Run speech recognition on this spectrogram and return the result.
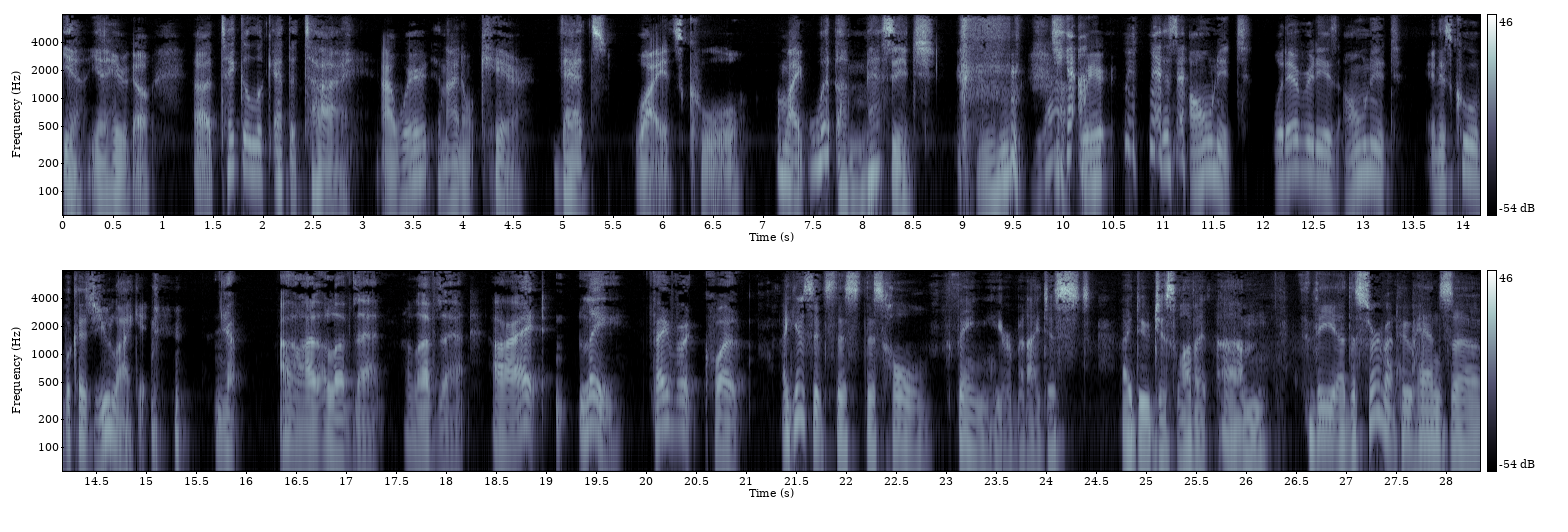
yeah, yeah, here we go. Uh, take a look at the tie. I wear it and I don't care. That's why it's cool. I'm like, what a message. Yeah. Wear, just own it. Whatever it is, own it. And it's cool because you like it. Yep. Oh, I I love that. I love that. All right. Lee, favorite quote. I guess it's this this whole thing here, but I just I do just love it. Um, the uh, the servant who hands uh,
